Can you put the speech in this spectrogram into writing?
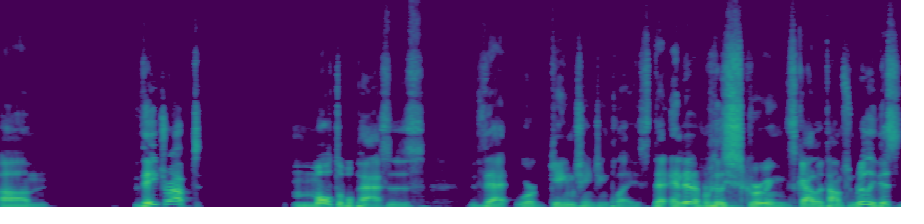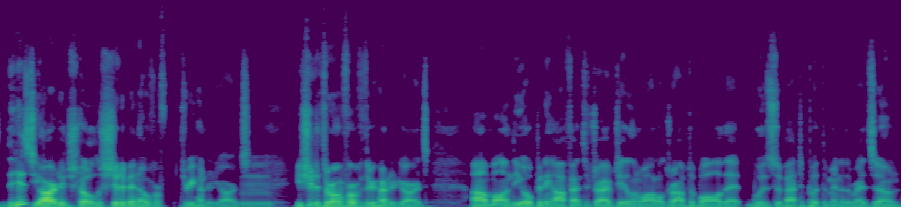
Um, they dropped multiple passes that were game changing plays that ended up really screwing Skylar Thompson. Really, this his yardage total should have been over 300 yards. He should have thrown for over 300 yards. Um, on the opening offensive drive, Jalen Waddle dropped a ball that was about to put them into the red zone,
